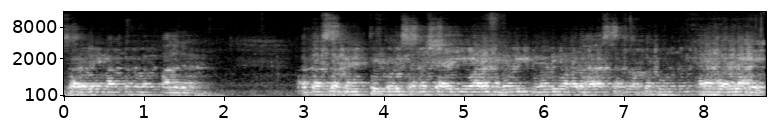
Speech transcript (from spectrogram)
सार्वजनिक बांधकामावर आता सगळ्यात ते थोडी समस्या आहे की वारा निघाली निघाली होणारा हा आपला पूर्णपणे खराब झालेला आहे.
